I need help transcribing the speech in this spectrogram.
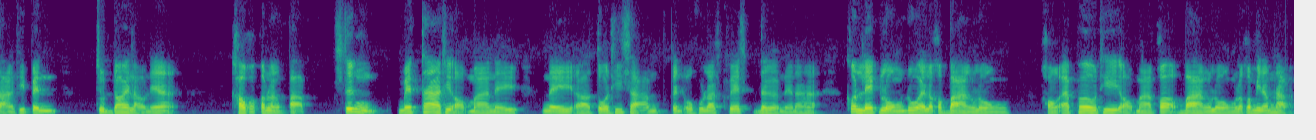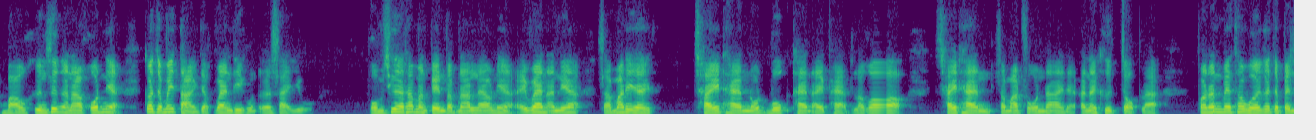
ต่างๆ ที่เป็นจุดด้อยเหล่านี้ เขาก็กำลังปรับ ซึ่งเมตาที่ออกมาในในตัวที่ 3 เป็น Oculus Quest เดิมเนี่ยนะฮะก็เล็กลงด้วยแล้วก็บางลงของ Apple ที่ออกมาก็บางลง แล้วก็มีน้ำหนักเบาขึ้น ซึ่งอนาคตเนี่ยก็จะไม่ต่างจากแว่นที่คุณเอิร์ธใส่อยู่ ผมเชื่อถ้ามันเป็นแบบนั้นแล้วเนี่ยไอ้แว่นอันเนี้ยสามารถที่จะใช้แทนโน้ตบุ๊กแทน iPad แล้วก็ใช้แทนสมาร์ทโฟนได้เนี่ยอันนั้นคือจบแล้ว เพราะนั้น Metaverse ก็จะเป็น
